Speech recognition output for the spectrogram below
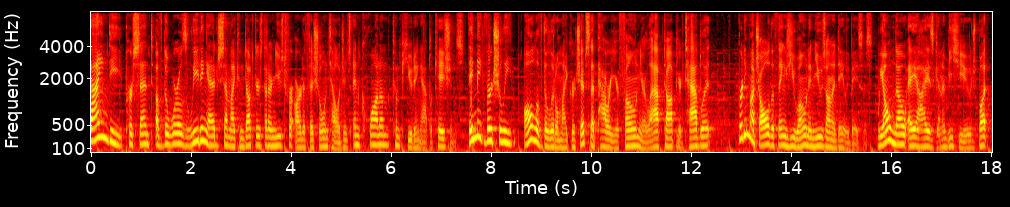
90% of the world's leading edge semiconductors that are used for artificial intelligence and quantum computing applications. They make virtually all of the little microchips that power your phone, your laptop, your tablet, pretty much all the things you own and use on a daily basis. We all know AI is gonna be huge, but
